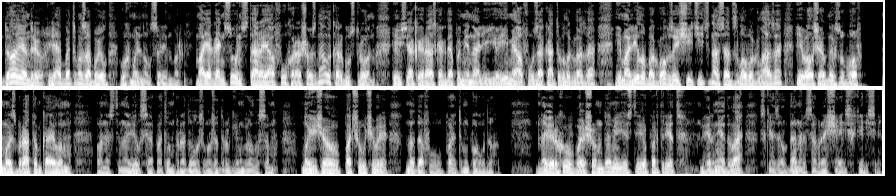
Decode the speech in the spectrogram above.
«Да, Эндрю, я об этом и забыл», — ухмыльнулся Линбор. «Моя Ганьсунь, старая Афу, хорошо знала Каргустрон, и всякий раз, когда поминали ее имя, Афу закатывала глаза и молила богов защитить нас от злого глаза и волшебных зубов». Мы с братом Кайлом...» Он остановился, а потом продолжил уже другим голосом. «Мы еще подшучивали над Афу по этому поводу». «Наверху, в большом доме, есть ее портрет. Вернее, два», — сказал Данрос, обращаясь к Кейси.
